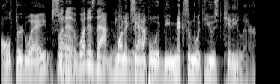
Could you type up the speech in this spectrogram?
altered way. So what, what does that mean? One example yeah. would be mix them with used kitty litter.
